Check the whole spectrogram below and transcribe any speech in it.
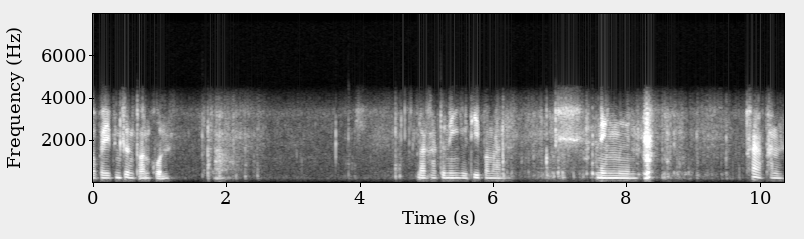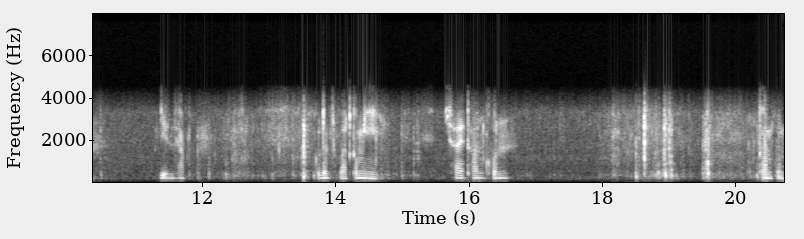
่อไปเป็นเครื่องถอนขน ราคาตัวนี้อยู่ที่ประมาณหนึ่งหมื่นห้าพันเยนครับ คุณสมบัติก็มีใช้ถอนขนถอนขน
